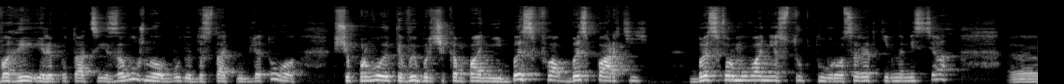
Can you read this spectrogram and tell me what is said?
ваги і репутації залужного буде достатньо для того, щоб проводити виборчі кампанії без без партій, без формування структур, осередків на місцях. Е,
